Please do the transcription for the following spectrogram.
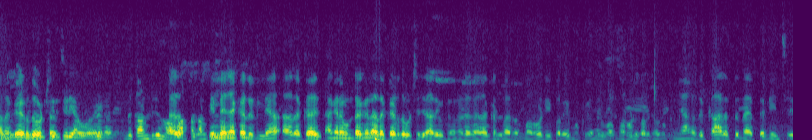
അതൊക്കെ ഇടതുപക്ഷ- ഇല്ല ഞാൻ കണ്ടിട്ടില്ല. അതൊക്കെ അങ്ങനെ ഉണ്ടെങ്കിൽ അതൊക്കെ ഇടതുപക്ഷ മുന്നണിയുടെ നേതാക്കന്മാർ മറുപടി പറയും മുഖ്യമന്ത്രി മറുപടി പറഞ്ഞോളൂ. ഞാനത് കാലത്ത് നേരത്തെ നീച്ച്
